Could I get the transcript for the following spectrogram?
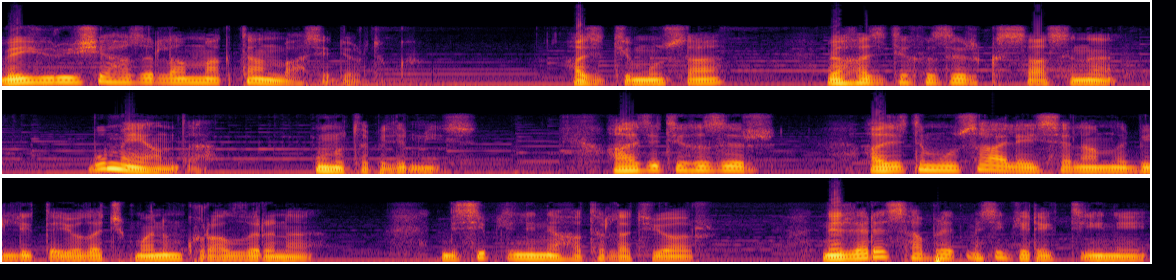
ve yürüyüşe hazırlanmaktan bahsediyorduk. Hz. Musa ve Hz. Hızır kıssasını bu meyanda unutabilir miyiz? Hz. Hızır, Hz. Musa aleyhisselamla birlikte yola çıkmanın kurallarını, disiplinini hatırlatıyor, nelere sabretmesi gerektiğini,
